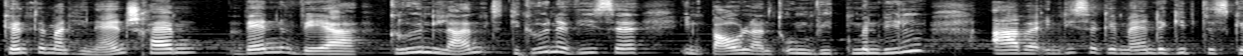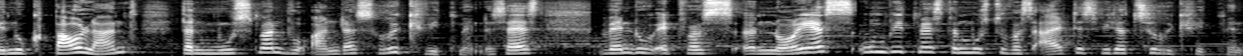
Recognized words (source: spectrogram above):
könnte man hineinschreiben, wenn wer Grünland, die grüne Wiese in Bauland umwidmen will, aber in dieser Gemeinde gibt es genug Bauland, dann muss man woanders rückwidmen. Das heißt, wenn du etwas äh, Neues umwidmest, dann musst du was Altes wieder zurückwidmen.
